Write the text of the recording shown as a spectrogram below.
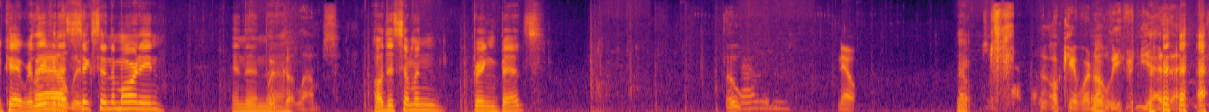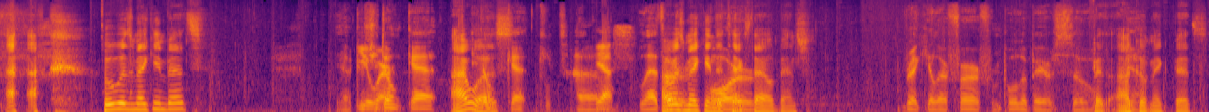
okay, we're leaving Well, at six in the morning, and then We've uh, got lamps. oh, did someone bring beds? Oh, Um, No. just have one. okay, we're not leaving yet. Then. Who was making beds? Yeah, because You you, don't get. I you was. don't get uh, Yes. leather. I was making the or textile bench, regular fur from polar bears. So but I'll yeah. go make beds.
